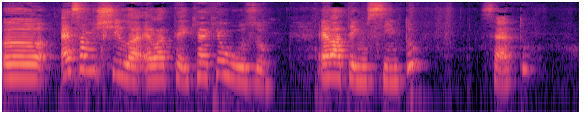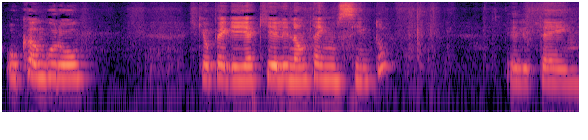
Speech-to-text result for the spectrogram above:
Uh, essa mochila, ela tem, que é a que eu uso, ela tem um cinto, certo? O canguru que eu peguei aqui, ele não tem um cinto. Ele tem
